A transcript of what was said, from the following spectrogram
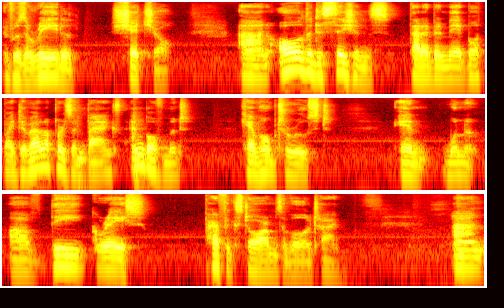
It was a real shit show. And all the decisions that had been made both by developers and banks and government came home to roost in one of the great perfect storms of all time. And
